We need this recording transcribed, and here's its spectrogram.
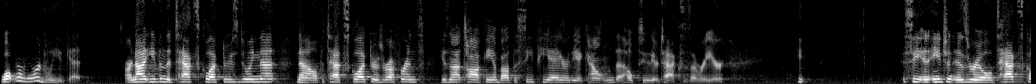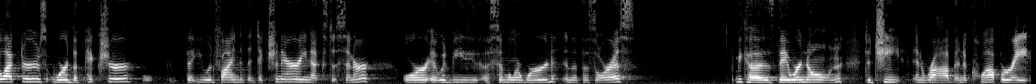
what reward will you get? Are not even the tax collectors doing that? Now, the tax collector's reference, he's not talking about the CPA or the accountant that helps you with your taxes every year. See, in ancient Israel, tax collectors were the picture that you would find in the dictionary next to sinner, or it would be a similar word in the thesaurus because they were known to cheat and rob and to cooperate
